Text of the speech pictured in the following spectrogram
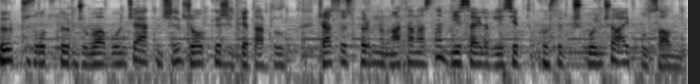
434 бабы бойынша әкімшілік жауапкершілікке тартылды. Жасөспірімнің ата анасына 5 айлық есептік көрсеткіш бойынша айыппұл салынды.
